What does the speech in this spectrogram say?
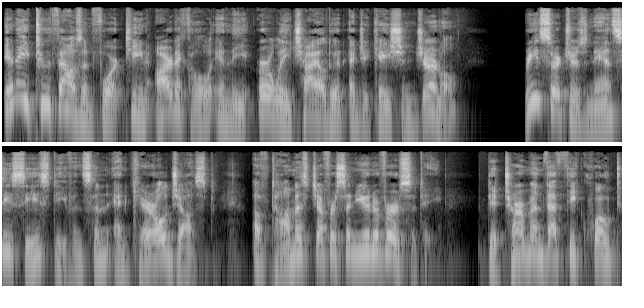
In a 2014 article in the Early Childhood Education Journal, researchers Nancy C. Stevenson and Carol Just of Thomas Jefferson University determined that the quote,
